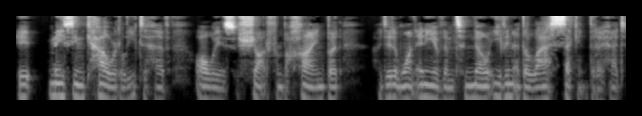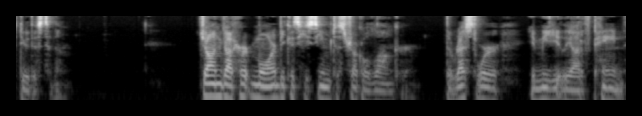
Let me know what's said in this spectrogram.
It may seem cowardly to have always shot from behind, but I didn't want any of them to know, even at the last second, that I had to do this to them. John got hurt more because he seemed to struggle longer. The rest were immediately out of pain.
